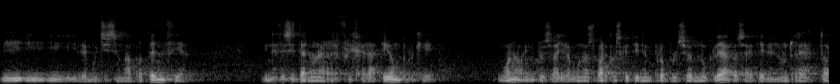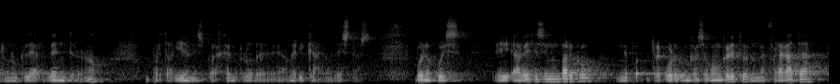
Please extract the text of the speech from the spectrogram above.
y, de muchísima potencia y necesitan una refrigeración porque, bueno, incluso hay algunos barcos que tienen propulsión nuclear, o sea, que tienen un reactor nuclear dentro, ¿no? Un portaaviones, por ejemplo, de, americano, de estos. Bueno, pues eh, a veces en un barco, recuerdo un caso concreto, en una fragata,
